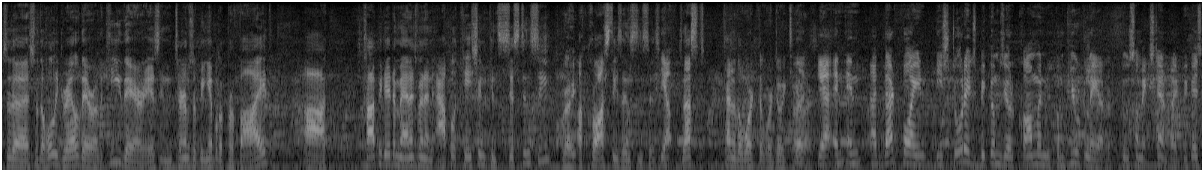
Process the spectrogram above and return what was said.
So the, so the holy grail there, or the key there, is in terms of being able to provide uh, copy data management and application consistency Right. across these instances. Yep. So that's kind of the work that we're doing together. Right. Yeah, and, and at that point, the storage becomes your common compute layer to some extent, right? Because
